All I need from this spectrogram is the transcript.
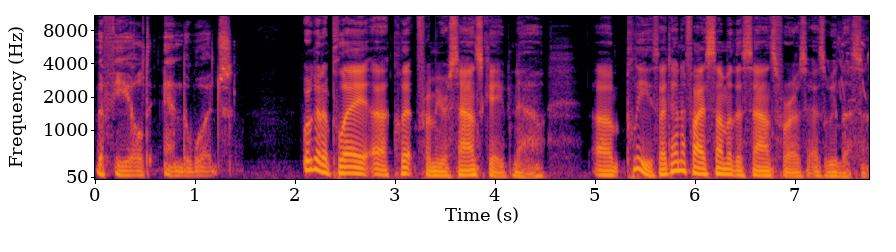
the field and the woods. We're going to play a clip from your soundscape now. Uh, please identify some of the sounds for us as we listen.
